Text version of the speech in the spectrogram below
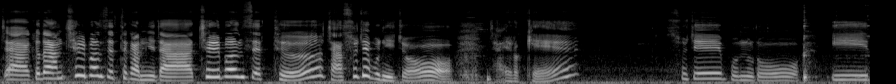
자, 그 다음 7번 세트 갑니다. 7번 세트. 자, 수제분이죠. 자, 이렇게 수제분으로 이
